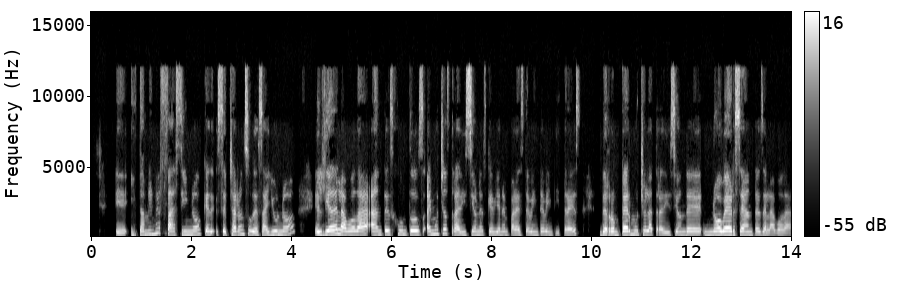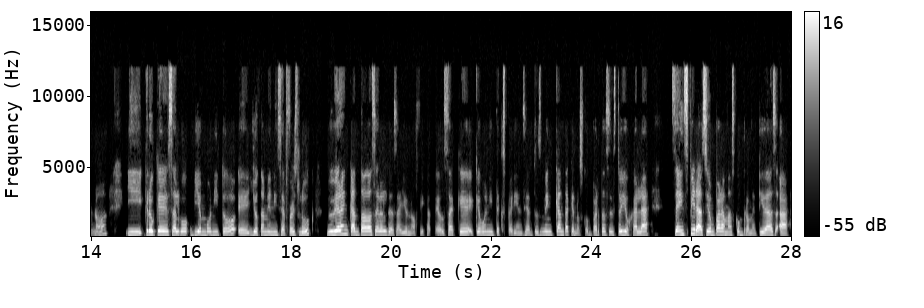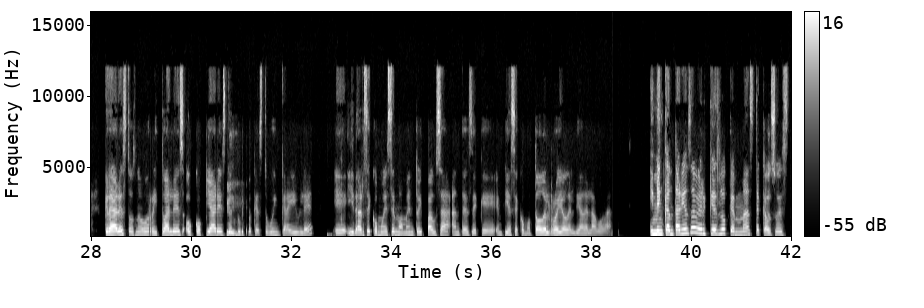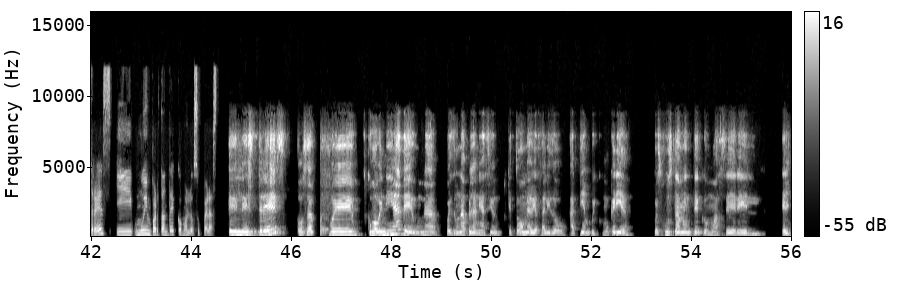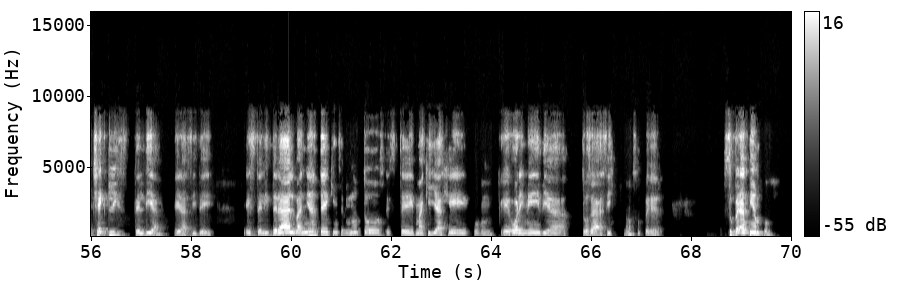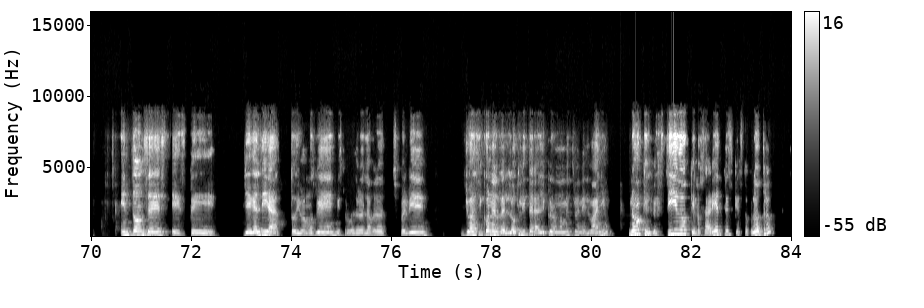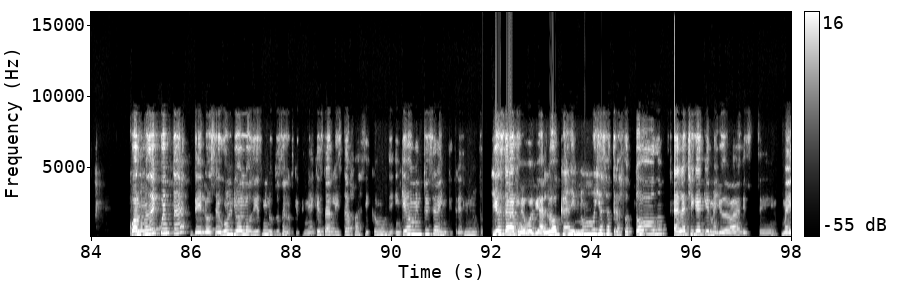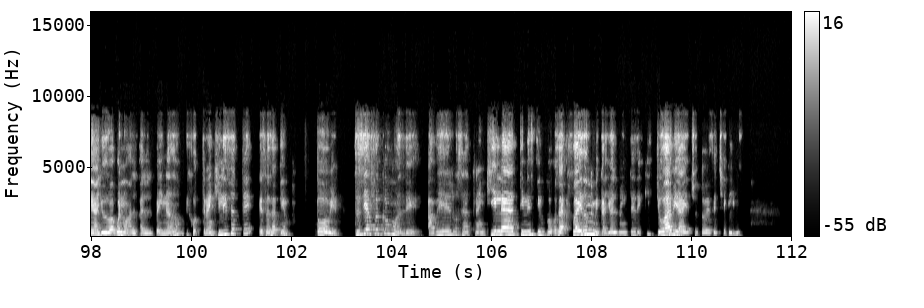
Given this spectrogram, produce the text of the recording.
Eh, y también me fascinó que se echaron su desayuno el día de la boda, antes juntos. Hay muchas tradiciones que vienen para este 2023 de romper mucho la tradición de no verse antes de la boda, ¿no? Y creo que es algo bien bonito. Eh, yo también hice First Look. Me hubiera encantado hacer el desayuno, fíjate, o sea, qué, qué bonita experiencia. Entonces, me encanta que nos compartas esto y ojalá sea inspiración para más comprometidas a crear estos nuevos rituales o copiar este tuyo que estuvo increíble eh, y darse como ese momento y pausa antes de que empiece como todo el rollo del día de la boda. Y me encantaría saber qué es lo que más te causó estrés y, muy importante, cómo lo superaste. El estrés, o sea, fue como venía de una, pues de una planeación que todo me había salido a tiempo y como quería, pues justamente como hacer el, el checklist del día, era así de, este, literal, bañarte 15 minutos, este, maquillaje eh, hora y media, o sea, así, ¿no? Súper súper a tiempo. Entonces, este, llega el día, todo íbamos bien, mis proveedores, la verdad, súper bien. Yo así con el reloj literal, el cronómetro en el baño, no, que el vestido, que los aretes, que esto, que lo otro. Cuando me doy cuenta de lo, según yo, los 10 minutos en los que tenía que estar lista, fue así como de, ¿en qué momento hice 23 minutos? Yo estaba que me volvía loca, de no, ya se atrasó todo. A la chica que me ayudaba, este, me ayudó, bueno, al, al peinado, dijo, tranquilízate, estás a tiempo, todo bien. Entonces ya fue como el de, a ver, o sea, tranquila, tienes tiempo, o sea, fue ahí donde me cayó el 20 de que yo había hecho todo ese checklist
